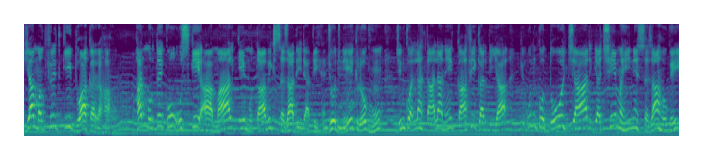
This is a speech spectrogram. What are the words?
या मगफरत की दुआ कर रहा हो। हर मुर्दे को उसके आमाल के मुताबिक सजा दी जाती है। जो नेक लोग हों, जिनको अल्लाह ताला ने काफ़ी कर दिया कि उनको दो, चार या छह महीने सजा हो गई,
